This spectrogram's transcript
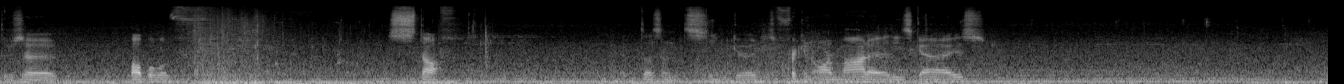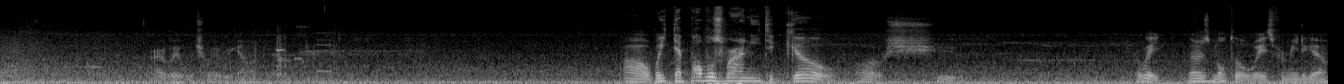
there's a bubble of stuff. Doesn't seem good. A freaking armada of these guys. Alright, wait, which way are we going? Oh, wait, that bubble's where I need to go. Oh, shoot. Oh, wait, there's multiple ways for me to go.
